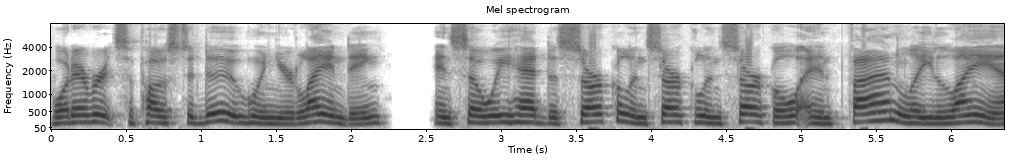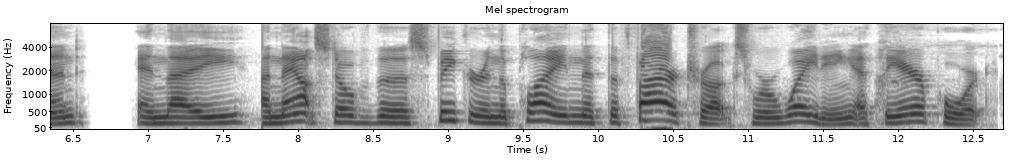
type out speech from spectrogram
whatever it's supposed to do when you're landing, and so we had to circle and circle and circle and finally land. And they announced over the speaker in the plane that the fire trucks were waiting at the airport.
